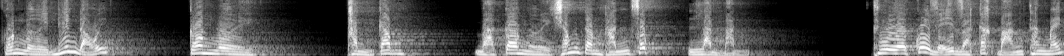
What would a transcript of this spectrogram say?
con người biến đổi, con người thành công và con người sống trong hạnh phúc lành mạnh. Thưa quý vị và các bạn thân mến,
